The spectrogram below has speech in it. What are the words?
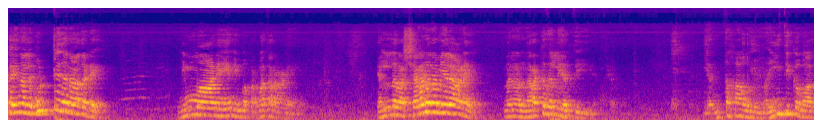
ಕೈನಲ್ಲಿ ಮುಟ್ಟಿದನಾದಡೆ ನಿಮ್ಮ ಆಣೆ ನಿಮ್ಮ ಪರ್ವತರಾಣೆ ಎಲ್ಲರ ಶರಣರ ಮೇಲೆ ಆಣೆ, ನನ್ನ ನರಕದಲ್ಲಿ ಎತ್ತಿ. ಎಂತಹ ಒಂದು ನೈತಿಕವಾದ,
